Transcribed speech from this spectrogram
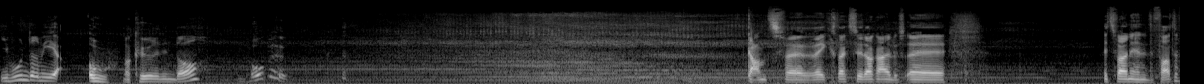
ich wundere mich, oh, was höre ich denn da? Hobel. Ganz verreckt, das sieht auch geil aus. Äh, jetzt, war ich den Vater,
